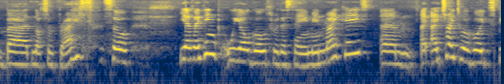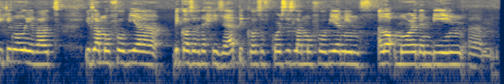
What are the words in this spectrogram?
but not surprised. So yes, I think we all go through the same. In my case, um, I, I try to avoid speaking only about Islamophobia because of the hijab, because of course Islamophobia means a lot more than being um,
